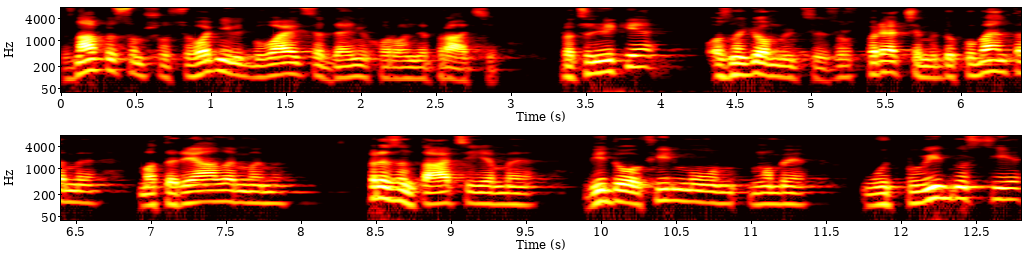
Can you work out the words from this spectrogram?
з написом, що сьогодні відбувається День охорони праці. Працівники ознайомлюються з розпорядчими документами, матеріалами, презентаціями, відеофільмами у відповідності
